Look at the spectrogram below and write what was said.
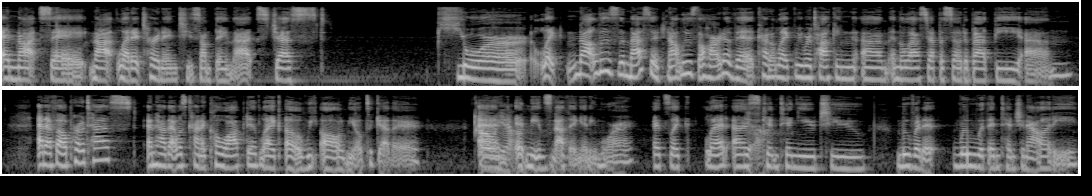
and not say not let it turn into something that's just pure like not lose the message not lose the heart of it kind of like we were talking um, in the last episode about the um, nfl protest and how that was kind of co-opted like oh we all kneel together Oh, and yeah. it means nothing anymore it's like let us Yeah. continue to move with it move with intentionality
